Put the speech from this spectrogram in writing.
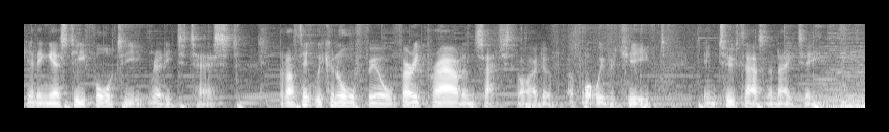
getting ST40 ready to test, but I think we can all feel very proud and satisfied of, of what we've achieved in 2018.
